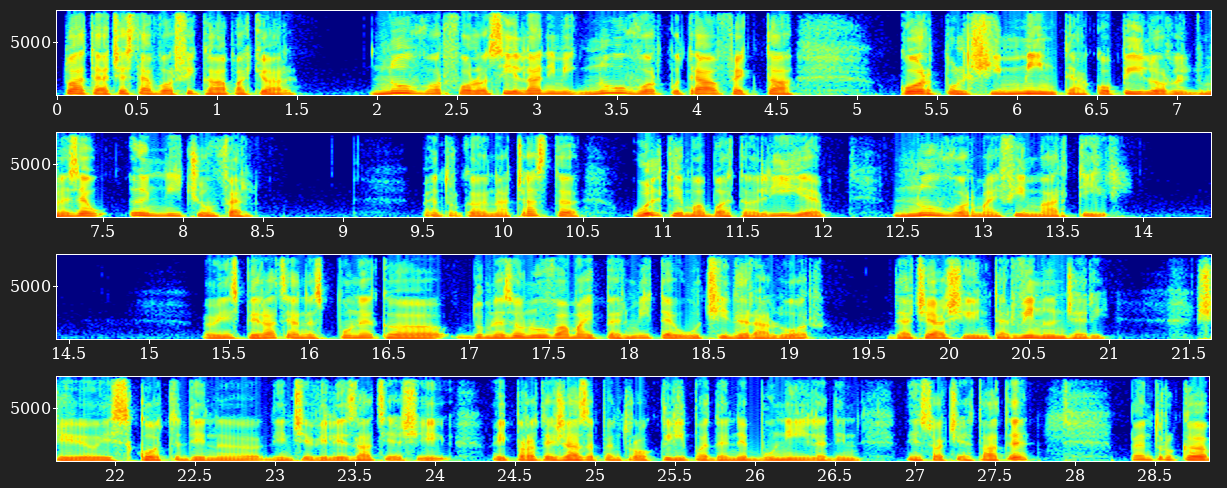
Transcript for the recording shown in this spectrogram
Toate acestea vor fi ca apa chioară. Nu vor folosi la nimic, nu vor putea afecta corpul și mintea copiilor lui Dumnezeu în niciun fel. Pentru că în această ultimă bătălie nu vor mai fi martiri. Inspirația ne spune că Dumnezeu nu va mai permite uciderea lor, de aceea și intervin îngerii și îi scot din, din civilizație și îi protejează pentru o clipă de nebuniile din, din societate, pentru că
